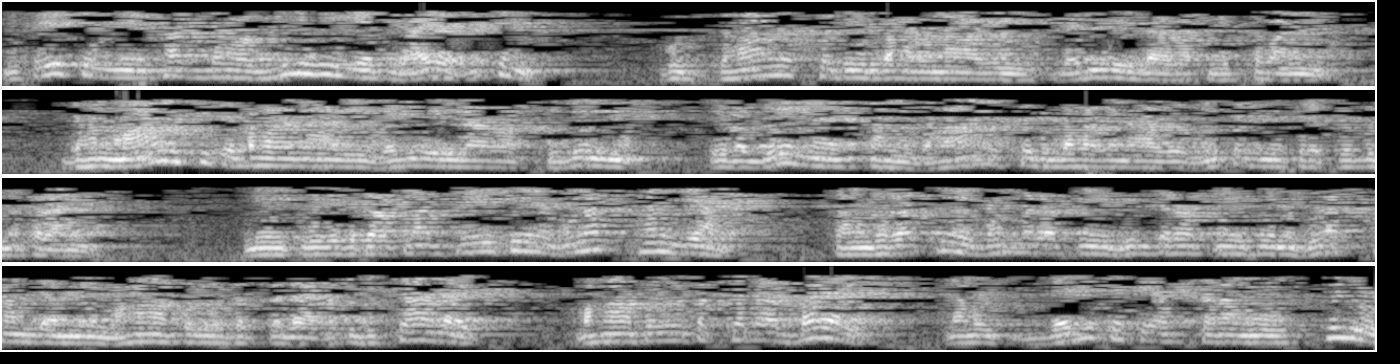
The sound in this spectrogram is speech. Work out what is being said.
විශේෂයෙන් මේ ශ්‍රද්ධාව නිවිවියට අය විසින් බුද්ධානුස්සතිය භාවනාවේ වැඩි වේලාවක් මෙත්තවන්නේ ධර්මානුසිත භාවනාවේ වැඩි වේලාවක් ඉඳින්න ඒ වගේම සංඝානුසිත භාවනාව නිතර නිතර ප්‍රගුණ කරන්න මේ ක්‍රියාවට අපනක් ශ්‍රේෂ්ඨ ගුණක් හන්දයන් සංඝ රත්නයේ ධම්ම රත්නයේ බුද්ධ රත්නයේ කියන ගුණක් හන්දයන් මේ මහා පොළොවට වඩා අති විශාලයි මහා පොළොවට වඩා බරයි නමුත් වැඩි කැටයක් තරම් වූ සුළු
